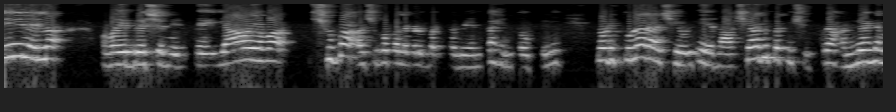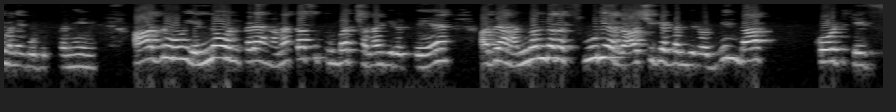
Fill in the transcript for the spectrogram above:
ಏನೆಲ್ಲ ವೈಬ್ರೇಷನ್ ಇರುತ್ತೆ ಯಾವ ಯಾವ ಶುಭ ಅಶುಭ ಫಲಗಳು ಬರ್ತವೆ ಅಂತ ಹೇಳ್ತಾ ಹೋಗ್ತೀನಿ. ನೋಡಿ ತುಲಾ ರಾಶಿಯವರಿಗೆ ರಾಶ್ಯಾಧಿಪತಿ ಶುಕ್ರ ಹನ್ನೆರಡನೇ ಮನೆಗೆ ಹೋಗುತ್ತಾನೆ ಆದ್ರೂ ಎಲ್ಲೋ ಒಂದ್ ಕಡೆ ಹಣಕಾಸು ತುಂಬಾ ಚೆನ್ನಾಗಿರುತ್ತೆ. ಆದ್ರೆ ಹನ್ನೊಂದರ ಸೂರ್ಯ ರಾಶಿಗೆ ಬಂದಿರೋದ್ರಿಂದ court case,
